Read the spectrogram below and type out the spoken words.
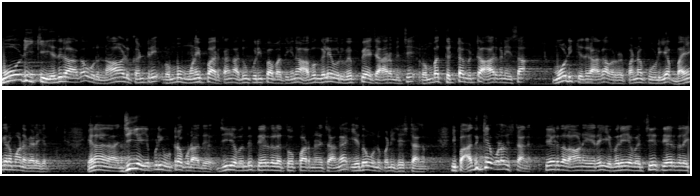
மோடிக்கு எதிராக ஒரு நாலு கண்ட்ரி ரொம்ப முனைப்பாக இருக்காங்க. அதுவும் குறிப்பாக பார்த்தீங்கன்னா அவங்களே ஒரு வெப் பேஜ் ஆரம்பித்து ரொம்ப திட்டமிட்டு ஆர்கனைஸாக மோடிக்கு எதிராக அவர்கள் பண்ணக்கூடிய பயங்கரமான வேலைகள். ஏன்னா ஜியை எப்படியும் விட்டுறக்கூடாது ஜியை வந்து தேர்தலை தோப்பார்னு நினச்சாங்க. ஏதோ ஒன்று பண்ணி ஜெயிச்சிட்டாங்க. இப்போ அதுக்கே உழவிச்சிட்டாங்க. தேர்தல் ஆணையரை இவரே வச்சு தேர்தலை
